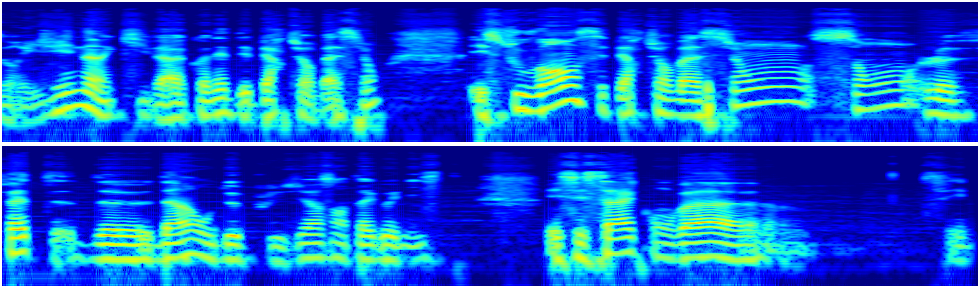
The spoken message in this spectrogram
d'origine, qui va connaître des perturbations, et souvent ces perturbations sont le fait d'un ou de plusieurs antagonistes. Et c'est ça qu'on va c'est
